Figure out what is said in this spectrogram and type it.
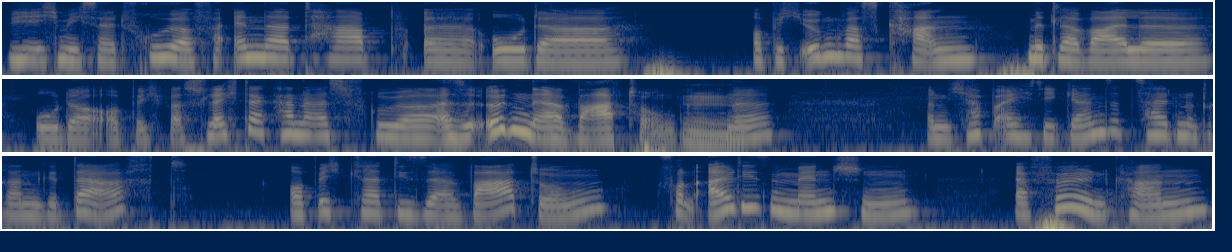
wie ich mich seit früher verändert habe äh, oder ob ich irgendwas kann mittlerweile oder ob ich was schlechter kann als früher. Also irgendeine Erwartung. Mhm. Ne? Und ich habe eigentlich die ganze Zeit nur dran gedacht, ob ich gerade diese Erwartung von all diesen Menschen erfüllen kann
